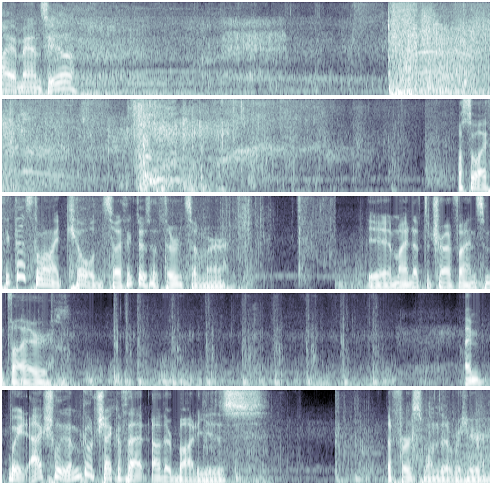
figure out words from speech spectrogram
Fireman's here. Also, I think that's the one I killed, so I think there's a third somewhere. Yeah, might have to try to find some fire. I'm- wait, actually, let me go check if that other body is... The first one's over here.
